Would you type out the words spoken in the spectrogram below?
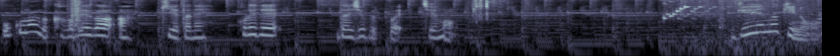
ここなんか壁があ消えたね。これで大丈夫っぽい。注文。ゲーム機の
